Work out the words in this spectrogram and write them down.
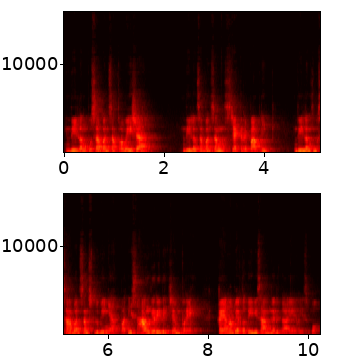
Hindi lang po sa bansang Croatia, hindi lang sa bansang Czech Republic, hindi lang sa bansang Slovenia, pati sa Hungary din, syempre. Kaya nga Berto TV sa Hungary tayo. Yes po.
